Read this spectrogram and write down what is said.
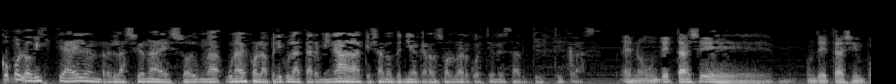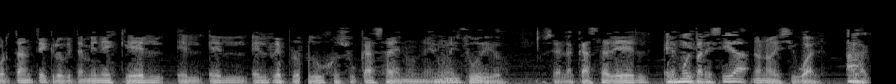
¿Cómo lo viste a él en relación a eso? Una, una vez con la película terminada, que ya no tenía que resolver cuestiones artísticas. Bueno, un detalle, un detalle importante creo que también es que él, él, él, él reprodujo su casa en un, en un estudio. O sea, la casa de él... Es muy parecida No, no, es igual. A, Ah, la,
